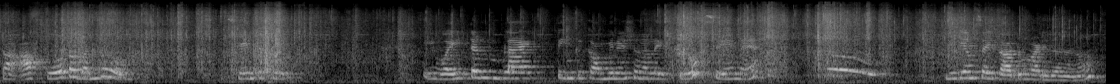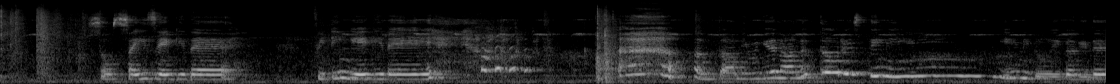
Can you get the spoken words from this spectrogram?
ಸೊ ಆ ಫೋಟೋ ಬಂದು ಸೇಮ್ ಟು ಈ ವೈಟ್ ಆ್ಯಂಡ್ ಬ್ಲ್ಯಾಕ್ ಪಿಂಕ್ ಕಾಂಬಿನೇಷನೆಲ್ಲ ಇತ್ತು ಸೇಮೇ ಮೀಡಿಯಮ್ ಸೈಜ್ ಆರ್ಡ್ರ್ ಮಾಡಿದ್ದೆ ನಾನು. ಸೊ ಸೈಜ್ ಹೇಗಿದೆ? ಫಿಟ್ಟಿಂಗ್ ಹೇಗಿದೆ ಅಂತ ನಿಮಗೆ ನಾನು ತೋರಿಸ್ತೀನಿ ಏನಿದು ಹೀಗಾಗಿದೆ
